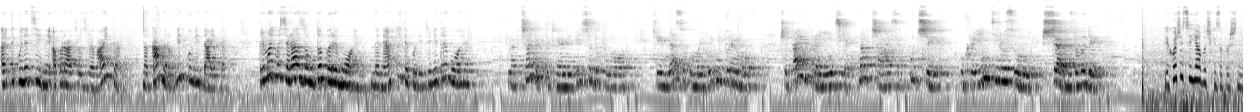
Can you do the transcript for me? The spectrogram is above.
артикуляційний апарат розвивайте, на камеру відповідайте. Тримаймося разом до перемоги, не нехтуйте повітряні тривоги. Навчання це твоя найбільша допомога, твій внесок у майбутню перемогу. Читай українське, навчайся, учи. Українці розумні, ще раз доведи. Я хочу ці яблучки запашні,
